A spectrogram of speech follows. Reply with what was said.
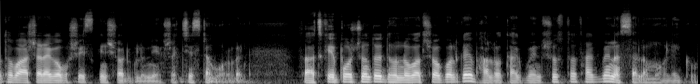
অথবা আসার আগে অবশ্যই স্ক্রিনশটগুলো নিয়ে আসার চেষ্টা করবেন। তো আজকে পর্যন্তই। ধন্যবাদ সকলকে। ভালো থাকবেন সুস্থ থাকবেন। আসসালামু আলাইকুম।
